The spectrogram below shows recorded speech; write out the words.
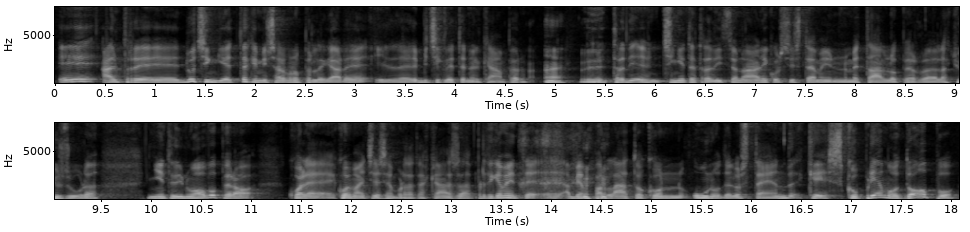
e altre due cinghiette che mi servono per legare il- le biciclette nel camper. eh, vedi? Tradi- eh, cinghiette tradizionali col sistema in metallo per la chiusura, niente di nuovo, però qual è, come mai ce le siamo portate a casa? Praticamente eh, abbiamo parlato con uno dello stand che scopriamo dopo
